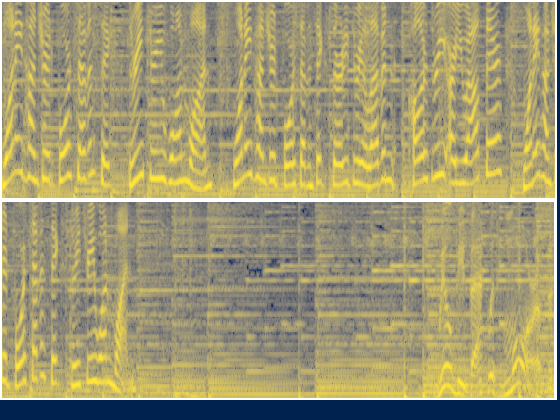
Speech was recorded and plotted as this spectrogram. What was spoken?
1 800 476 3311. 1 800 476 3311. Caller 3, are you out there? 1 We'll be back with more of the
